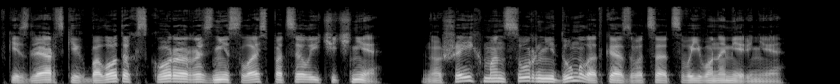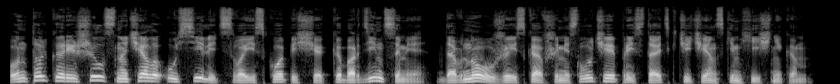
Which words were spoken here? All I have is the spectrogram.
в Кизлярских болотах скоро разнеслась по целой Чечне, но шейх Мансур не думал отказываться от своего намерения. Он только решил сначала усилить свои скопища кабардинцами, давно уже искавшими случая пристать к чеченским хищникам.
